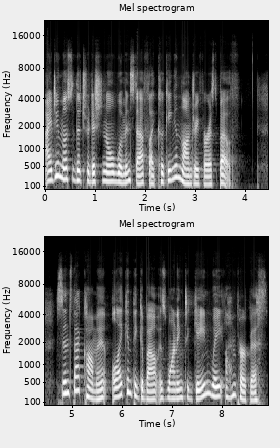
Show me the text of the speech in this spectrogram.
I do most of the traditional woman stuff like cooking and laundry for us both. Since that comment, all I can think about is wanting to gain weight on purpose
